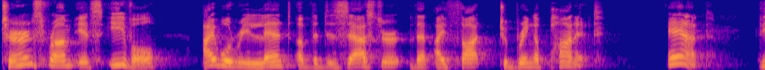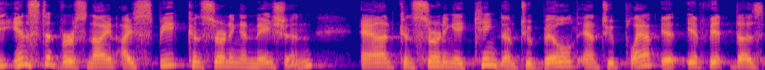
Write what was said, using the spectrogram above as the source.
turns from its evil, I will relent of the disaster that I thought to bring upon it. And The instant, verse 9, I speak concerning a nation and concerning a kingdom to build and to plant it if it does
